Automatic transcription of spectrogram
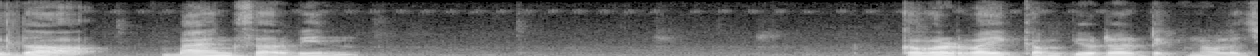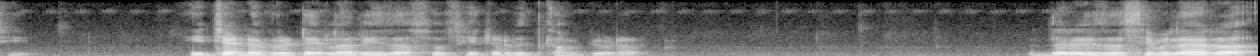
the banks are being covered by computer technology each and every teller is associated with computer there is a similar uh,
